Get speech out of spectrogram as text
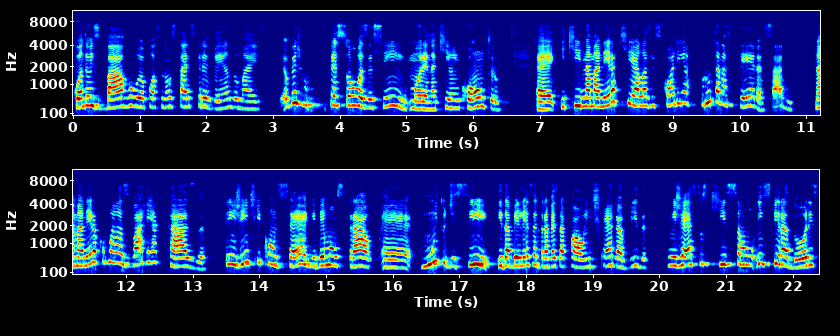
Quando eu esbarro, eu posso não estar escrevendo, mas eu vejo pessoas assim, Morena, que eu encontro é, e que na maneira que elas escolhem a fruta na feira, sabe? Na maneira como elas varrem a casa. Tem gente que consegue demonstrar é, muito de si e da beleza através da qual enxerga a vida em gestos que são inspiradores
